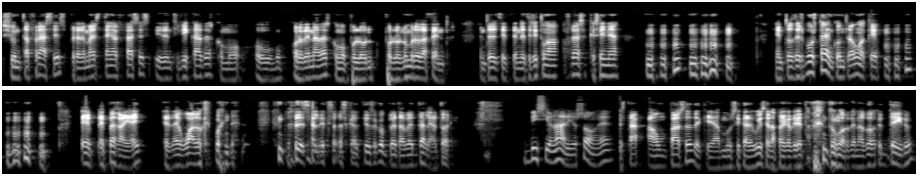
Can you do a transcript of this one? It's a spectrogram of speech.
xunta frases, pero ademais ten as frases identificadas como ou ordenadas como polo, polo número de acentos. Entón, te necesito unha frase que seña entonces busca encontra unha que e, e pega aí, e da igual o que poña. Entonces a letra das cancións completamente aleatoria Visionarios son, eh? Está a un paso de que a música de Wii se la directamente un ordenador inteiro.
